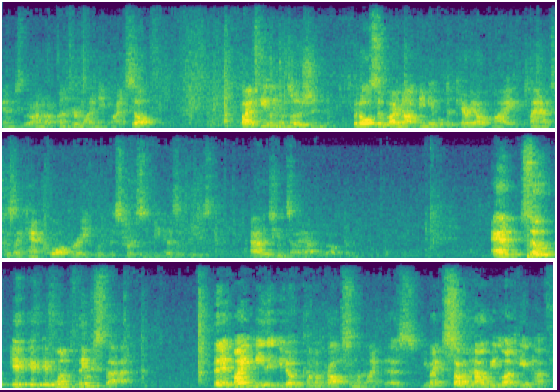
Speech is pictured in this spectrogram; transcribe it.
and so that I'm not undermining myself by feeling emotion, but also by not being able to carry out my plans because I can't cooperate with this person because of these attitudes I have about them. And so if, if, if one thinks that, then it might be that you don't come across someone like this. You might somehow be lucky enough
